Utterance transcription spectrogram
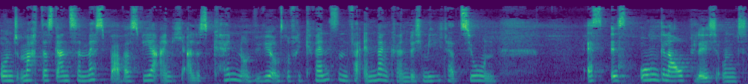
und macht das Ganze messbar, was wir eigentlich alles können und wie wir unsere Frequenzen verändern können durch Meditation es ist unglaublich und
